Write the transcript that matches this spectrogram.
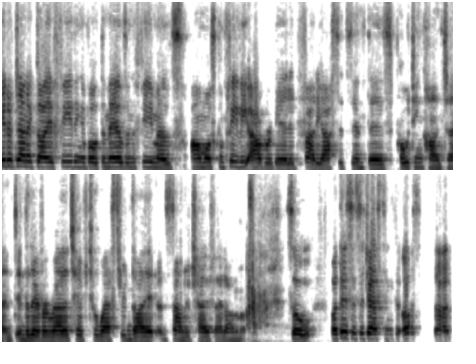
ketogenic diet feeding in both the males and the females almost completely abrogated fatty acid synthase protein content in the liver relative to Western diet and standard chow fed animals. So what this is suggesting to us is that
